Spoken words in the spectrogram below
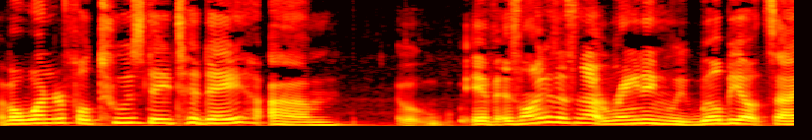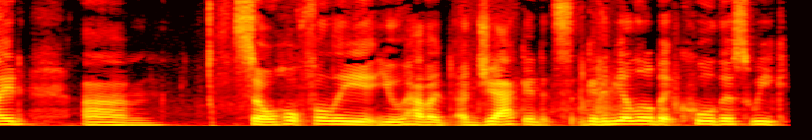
Have a wonderful Tuesday today. Um, if as long as it's not raining, we will be outside. Um, so hopefully you have a, a jacket. It's going to be a little bit cool this week.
